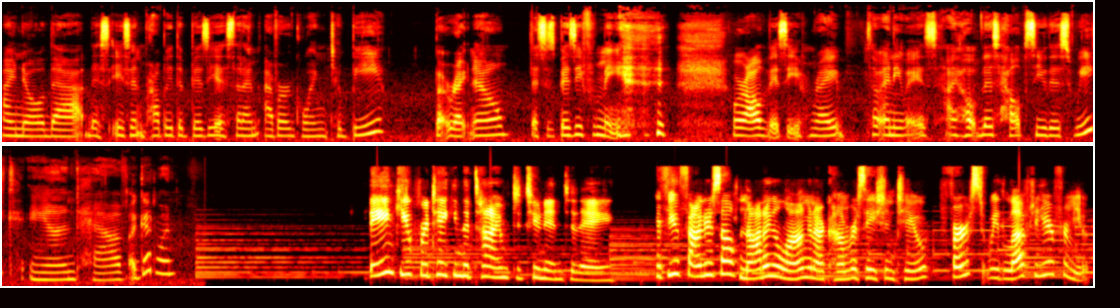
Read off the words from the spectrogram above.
I know that this isn't probably the busiest that I'm ever going to be. But right now, this is busy for me. We're all busy, right? So, anyways, I hope this helps you this week and have a good one. Thank you for taking the time to tune in today. If you found yourself nodding along in our conversation too, first, we'd love to hear from you.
